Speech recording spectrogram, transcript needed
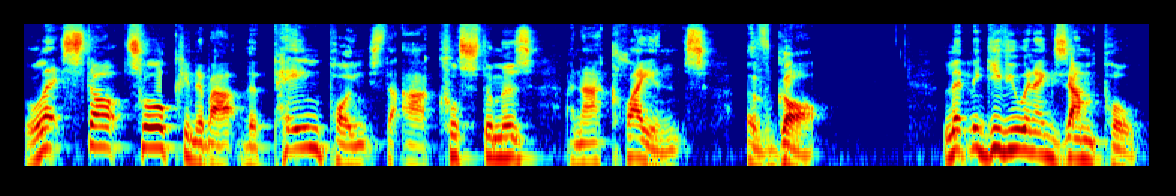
let's start talking about the pain points that our customers and our clients have got. Let me give you an example.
